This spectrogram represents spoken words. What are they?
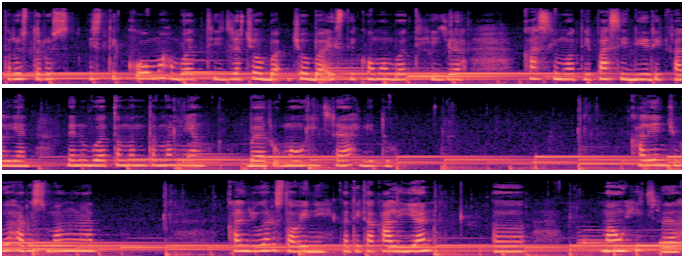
Terus-terus istiqomah buat hijrah coba coba istiqomah buat hijrah. Kasih motivasi diri kalian dan buat teman-teman yang baru mau hijrah gitu. Kalian juga harus semangat. Kalian juga harus tahu ini ketika kalian uh, mau hijrah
